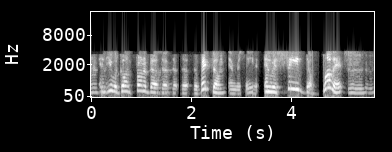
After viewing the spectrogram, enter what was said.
Mhm. and he would go in front of the, the, the, the, the victim And receive it. and receive the bullets, Mhm.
